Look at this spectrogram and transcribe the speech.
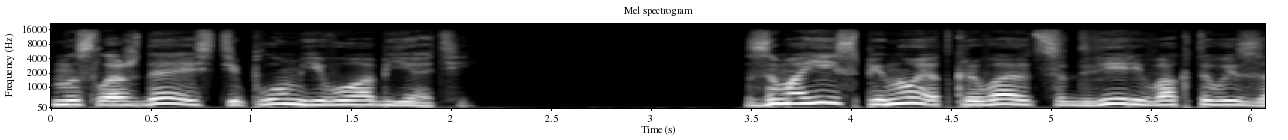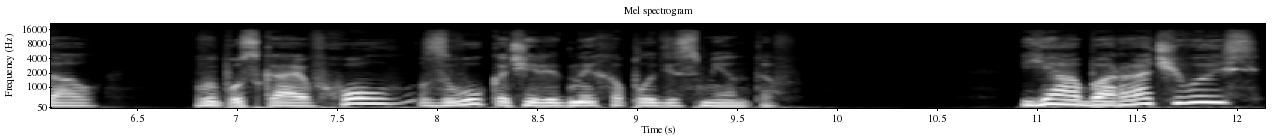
наслаждаясь теплом его объятий. За моей спиной открываются двери в актовый зал, выпуская в холл звук очередных аплодисментов. Я оборачиваюсь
